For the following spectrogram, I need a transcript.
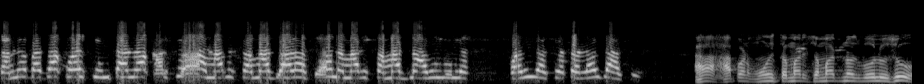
તમે બધા કોઈ ચિંતા ન કરશો. અમારી સમાજ વાળા છે ને અમારી સમાજના આવીને પડી હશે તો લઈ જશે. હા હા પણ હું તમારી સમાજ નો જ બોલું છું.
